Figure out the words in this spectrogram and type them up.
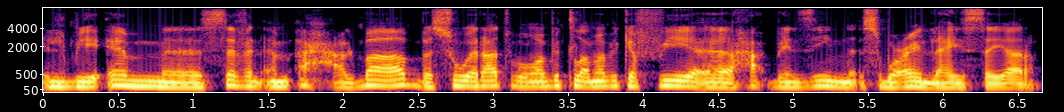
ال BM 7 ام أح على الباب بس هو راتبه ما بيطلع ما بكفيه آه، حق بنزين أسبوعين لهي السيارة.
